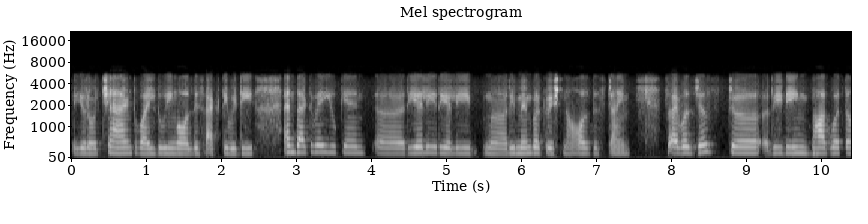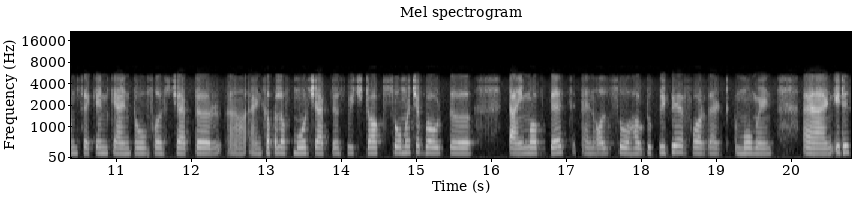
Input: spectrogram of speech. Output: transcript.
you know chant while doing all this activity. And that way you can uh, really really uh, remember krishna all this time. So i was just uh, reading bhagavatam second canto first chapter uh, and couple of more chapters which talk so much about the time of death and also how to prepare for that moment. And it is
